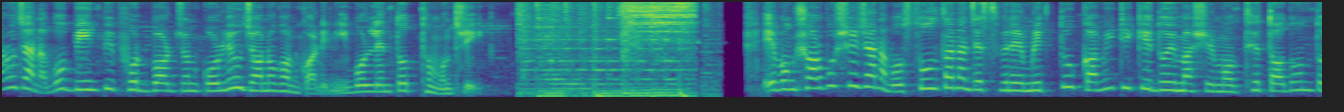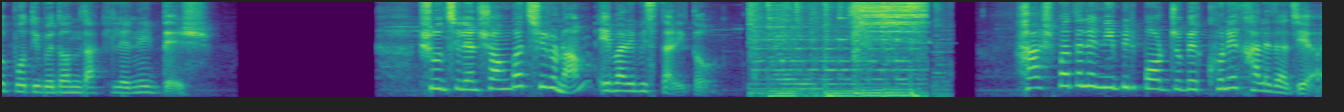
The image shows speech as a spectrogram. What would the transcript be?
আরও জানাব, বিএনপি ভোট বর্জন করলেও জনগণ করেনি বললেন তথ্যমন্ত্রী। এবং সর্বশেষ জানাব, সুলতানা জেসমিনের মৃত্যু কমিটিকে দুই মাসের মধ্যে তদন্ত প্রতিবেদন দাখিলের নির্দেশ। শুনছিলেন সংবাদ শিরোনাম, এবারে বিস্তারিত। হাসপাতালে নিবিড় পর্যবেক্ষণে খালেদা জিয়া।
